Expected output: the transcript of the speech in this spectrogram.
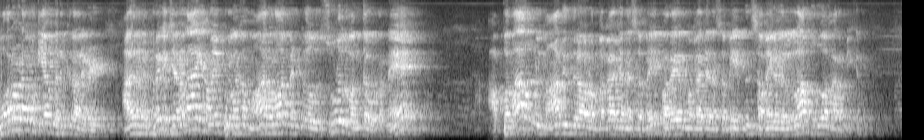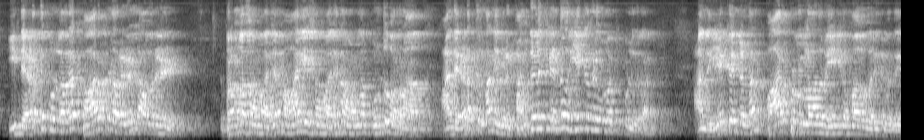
போராட முடியாமல் இருக்கிறார்கள். அதற்கு பிறகு ஜனநாயக அமைப்புகளாக மாறலாம் என்ற ஒரு சூழல் வந்த உடனே அப்பதான் உங்களுக்கு ஆதி திராவிட மகாஜன சபை பறையர் மகாஜன சபை என்று சபைகள் எல்லாம் உருவாக ஆரம்பிக்கிறது இந்த இடத்துக்குள்ளார பார்ப்பனர்கள் அவர்கள் பிரம்ம சமாஜம் ஆரிய சமாஜம் அவெல்லாம் கொண்டு வர்றான். அந்த இடத்துல தான் இவர்கள் தங்களுக்கு என்ற ஒரு இயக்கங்களை உருவாக்கிக் கொள்கிறார்கள். அந்த இயக்கங்கள் தான் பார்ப்பனர் இல்லாத ஒரு இயக்கமாக வருகிறது.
